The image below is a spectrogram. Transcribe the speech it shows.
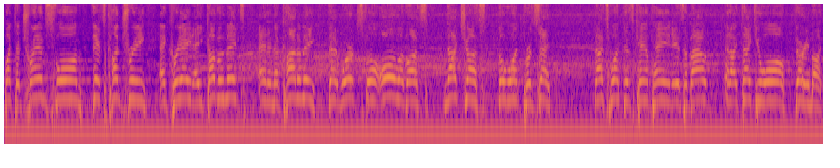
but to transform this country and create a government and an economy that works for all of us, not just the 1%. That's what this campaign is about, and I thank you all very much.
